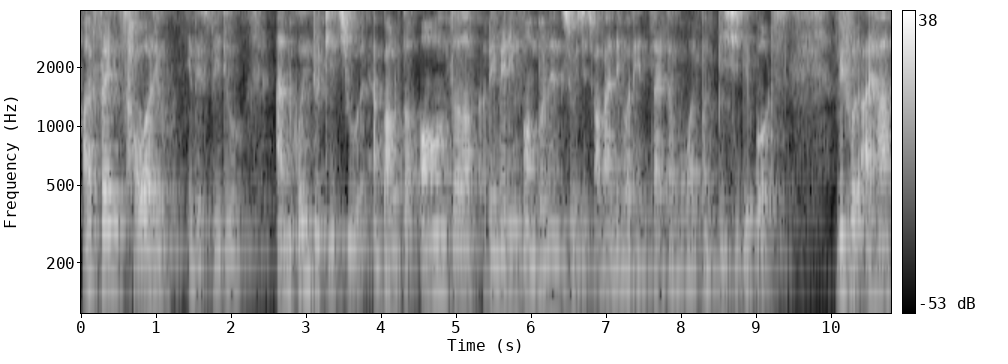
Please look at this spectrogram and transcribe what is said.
hi friends how are you? In this video i'm going to teach you about the all the remaining components which is available inside the mobile phone pcb boards. Before i have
